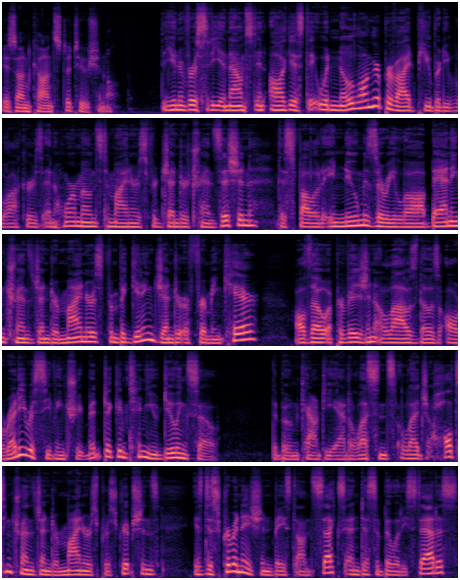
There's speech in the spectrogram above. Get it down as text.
is unconstitutional. The university announced in August it would no longer provide puberty blockers and hormones to minors for gender transition. This followed a new Missouri law banning transgender minors from beginning gender affirming care, although a provision allows those already receiving treatment to continue doing so. The Boone County adolescents allege halting transgender minors' prescriptions is discrimination based on sex and disability status.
